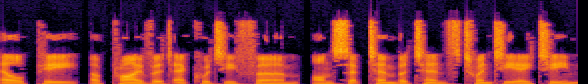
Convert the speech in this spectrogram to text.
LP, a private equity firm. On September 10, 2018,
